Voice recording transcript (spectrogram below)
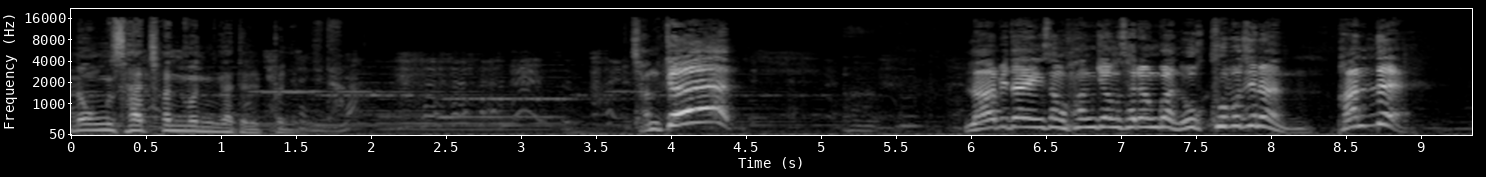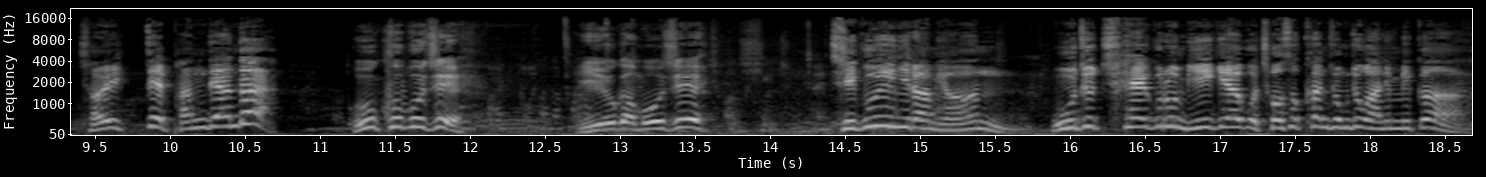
농사 전문가들 뿐입니다. 잠깐! 라비다 행성 환경사령관 우쿠부지는 반대! 절대 반대한다! 우쿠부지, 이유가 뭐지? 지구인이라면 우주 최고로 미개하고 저속한 종족 아닙니까?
